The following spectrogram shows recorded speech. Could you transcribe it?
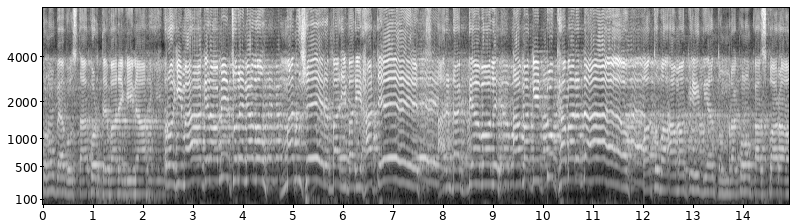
কোনো ব্যবস্থা করতে পারে কিনা। রহিমা গ্রামে চলে গেল, মানুষের বাড়ি বাড়ি হাটে। আমাকে দিয়া তোমরা কোনো কাজ করাও।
